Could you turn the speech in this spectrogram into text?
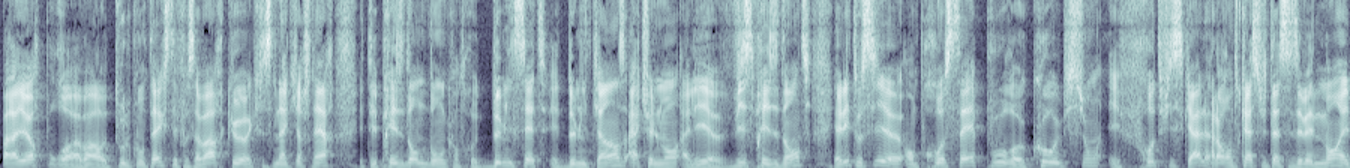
Par ailleurs, pour avoir tout le contexte, il faut savoir que Christina Kirchner était présidente donc entre 2007 et 2015. Actuellement, elle est vice-présidente et elle est aussi en procès pour corruption et fraude fiscale. Alors en tout cas, suite à ces événements, eh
